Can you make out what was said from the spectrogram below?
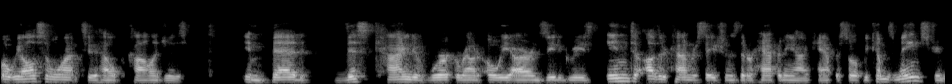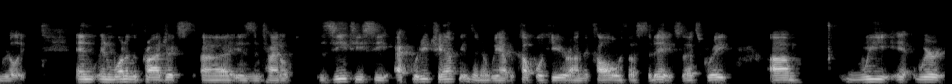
but we also want to help colleges embed this kind of work around OER and Z degrees into other conversations that are happening on campus so it becomes mainstream really. And, and one of the projects uh, is entitled ZTC Equity Champions. I know we have a couple here on the call with us today, so that's great. Um, we, we're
